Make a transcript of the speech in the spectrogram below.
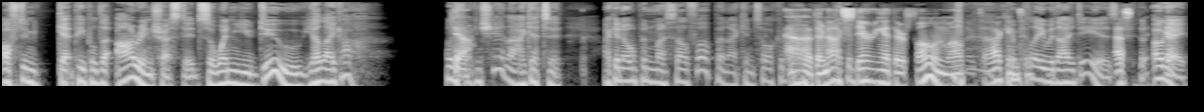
often get people that are interested. So when you do, you're like, oh, well, Yeah. fucking shit! Like I get to, I can open myself up and I can talk about. uh, they're not can- staring at their phone while they're can talking to play with ideas. That's- okay,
